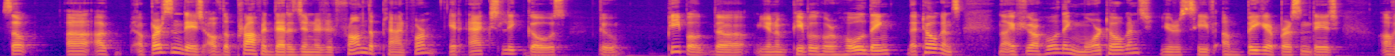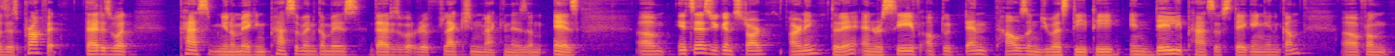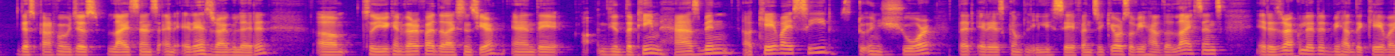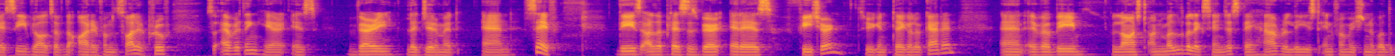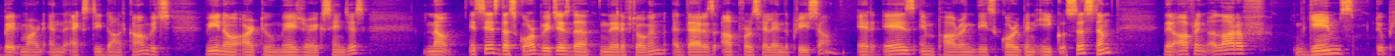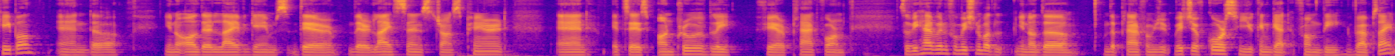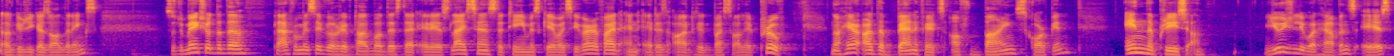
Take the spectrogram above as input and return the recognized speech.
So uh, a, a percentage of the profit that is generated from the platform, it actually goes to people, the you know people who are holding the tokens. Now, if you are holding more tokens, you receive a bigger percentage of this profit. That is what passive, you know, making passive income is. That is what reflection mechanism is. Um, it says you can start earning today and receive up to 10,000 USDT in daily passive staking income uh, from this platform which is licensed and it is regulated um, so you can verify the license here. And they uh, the team has been a KYC to ensure that it is completely safe and secure. So we have the license it is regulated we have the KYC we also have the audit from the solid proof. So everything here is very legitimate and safe. These are the places where it is featured so you can take a look at it. And it will be launched on multiple exchanges. They have released information about the Bitmart and the XT.com, which we know are two major exchanges. Now, it says the Scorp, which is the native token that is up for sale in the pre-sale. It is empowering the Scorpion ecosystem. They're offering a lot of games to people and uh, you know all their live games they're they're licensed transparent and it says unprovably fair platform so we have information about you know the the platform, which of course you can get from the website. I'll give you guys all the links. So to make sure that the platform is safe, we already have talked about this, that it is licensed, the team is KYC verified, and it is audited by Solid Proof. Now here are the benefits of buying Scorpion in the pre-sale. Usually what happens is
